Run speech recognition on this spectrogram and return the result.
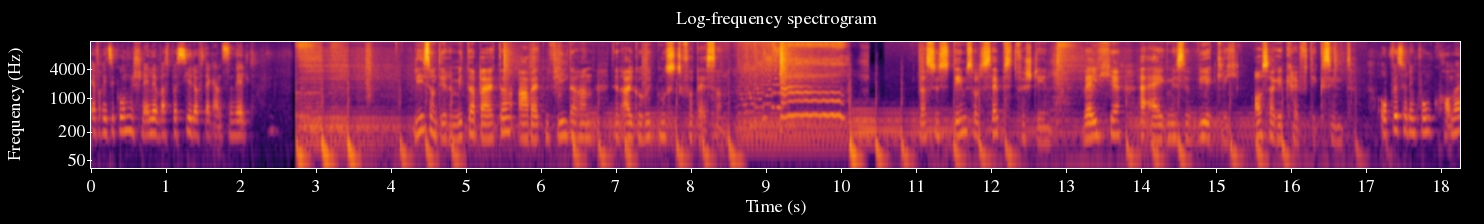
einfach in Sekundenschnelle, was passiert auf der ganzen Welt. Lisa und ihre Mitarbeiter arbeiten viel daran, den Algorithmus zu verbessern. Das System soll selbst verstehen, welche Ereignisse wirklich aussagekräftig sind. Ob wir zu dem Punkt kommen,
